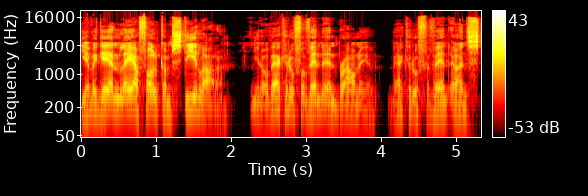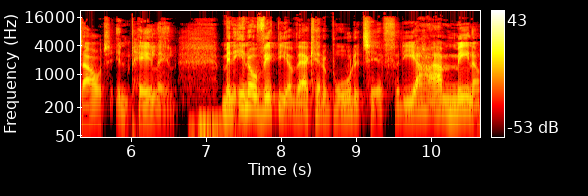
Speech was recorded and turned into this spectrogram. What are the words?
Jeg vil gerne lære folk om stilarter. You know, hvad kan du forvente af en brown ale? Hvad kan du forvente af en stout, en pale ale? Men endnu vigtigere, hvad kan du bruge det til? Fordi jeg har mener,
